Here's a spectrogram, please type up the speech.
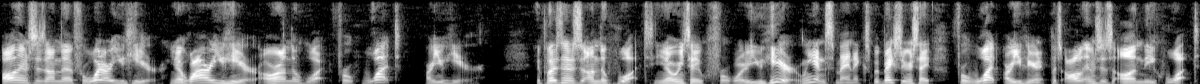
all the emphasis on the for what are you here? You know, why are you here? Or on the what? For what are you here? It puts emphasis on the what. You know, when you say for what are you here? We get semantics, but basically you're gonna say for what are you here? And it puts all emphasis on the what.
